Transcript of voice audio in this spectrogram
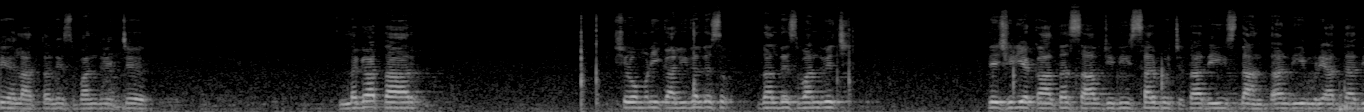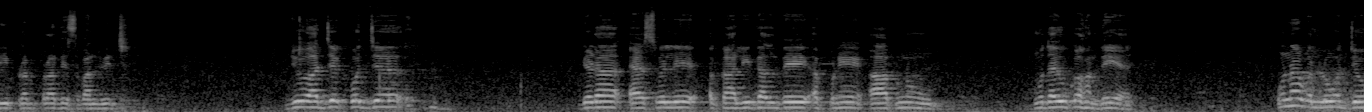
ਦੇ ਹਾਲਾਤਾਂ ਦੇ ਸੰਬੰਧ ਵਿੱਚ ਲਗਾਤਾਰ ਸ਼੍ਰੋਮਣੀ ਅਕਾਲੀ ਦਲ ਦੇ ਸ- ਦਲ ਦੇ ਸੰਬੰਧ ਵਿੱਚ ਤੇ ਸ਼੍ਰੀ ਅਕਾਲ ਤਖਤ ਸਾਹਿਬ ਜੀ ਦੀ ਸਰਵਉੱਚਤਾ ਦੀ, ਸਿਧਾਂਤਾਂ ਦੀ, ਮਰਿਆਦਾ ਦੀ, ਪਰੰਪਰਾ ਦੇ ਸੰਬੰਧ ਵਿੱਚ ਜੋ ਅੱਜ ਕੁਝ ਜਿਹੜਾ ਇਸ ਵੇਲੇ ਅਕਾਲੀ ਦਲ ਦੇ ਆਪਣੇ ਆਪ ਨੂੰ ਮੁਦਾਇਉ ਕਹਾਉਂਦੇ ਹੈ ਉਹਨਾਂ ਵੱਲੋਂ ਜੋ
